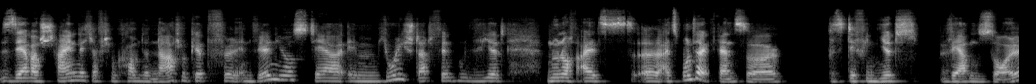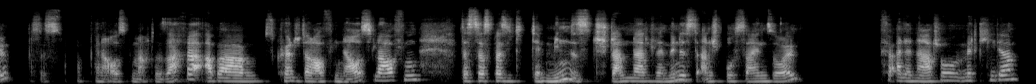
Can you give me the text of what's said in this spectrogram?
sehr wahrscheinlich auf dem kommenden NATO-Gipfel in Vilnius, der im Juli stattfinden wird, nur noch als, äh, als Untergrenze das definiert werden soll. Das ist keine ausgemachte Sache, aber es könnte darauf hinauslaufen, dass das quasi der Mindeststandard oder der Mindestanspruch sein soll für alle NATO-Mitglieder.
